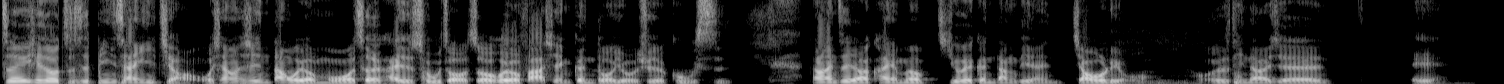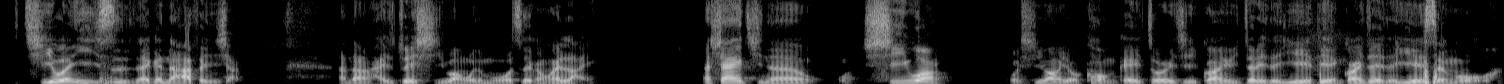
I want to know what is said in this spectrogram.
这一切都只是冰山一角。我相信，当我有摩托车开始出走之后，会有发现更多有趣的故事。当然，这也要看有没有机会跟当地人交流，或是听到一些诶奇闻异事，再跟大家分享。那当然还是最希望我的摩托车赶快来。那下一集呢？我希望。我希望有空可以做一集关于这里的夜店，关于这里的夜生活。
